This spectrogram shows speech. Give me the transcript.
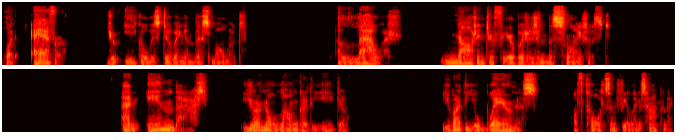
whatever your ego is doing in this moment. Allow it, not interfere with it in the slightest. And in that, you're no longer the ego. You are the awareness of thoughts and feelings happening.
